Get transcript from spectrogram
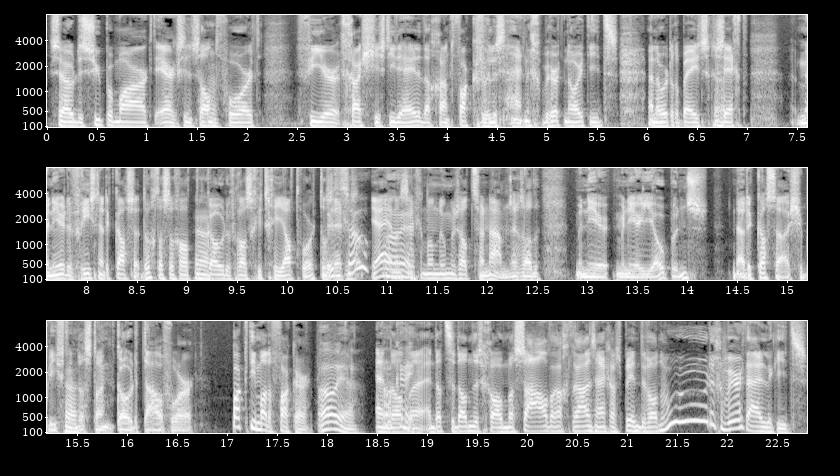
Zo de supermarkt ergens in Zandvoort. Vier gastjes die de hele dag aan het vakken vullen zijn. Er gebeurt nooit iets. En dan wordt er opeens gezegd. Meneer de Vries naar de kassa. Toch? Dat is toch altijd de code voor als er iets gejat wordt. Dan zeggen? Ze, ja, en Oh, dan, ja. zeggen, dan noemen ze altijd zo'n naam. Dan zeggen ze altijd. Meneer, meneer Jopens. Naar de kassa alsjeblieft. En dat is dan codetaal voor. Pak die motherfucker. Oh ja. En, dan, eh, en dat ze dan dus gewoon massaal erachteraan zijn gaan sprinten van. Oeh, er gebeurt eindelijk iets.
